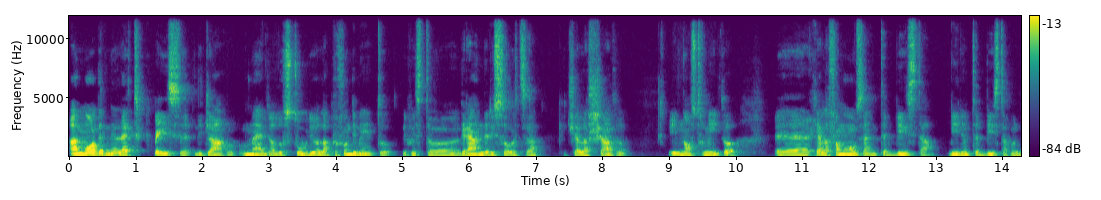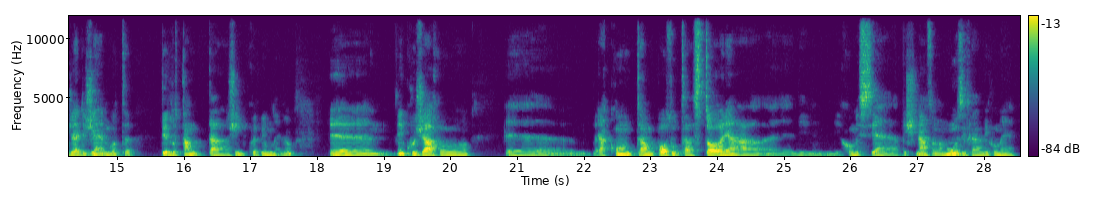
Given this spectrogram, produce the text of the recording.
al Modern Electric Bass di Giacomo, o meglio allo studio, all'approfondimento di questa grande risorsa che ci ha lasciato il nostro mito, eh, che è la famosa intervista, video intervista con Jerry Gemot dell'85 più o meno, eh, in cui Giacomo eh, racconta un po' tutta la storia eh, di, di, come si è avvicinato alla musica, di come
